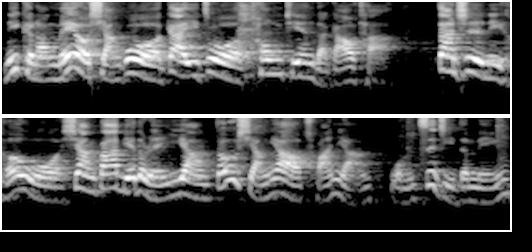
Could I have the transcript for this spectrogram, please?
你可能没有想过盖一座通天的高塔，但是你和我像巴别的人一样，都想要传扬我们自己的名。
